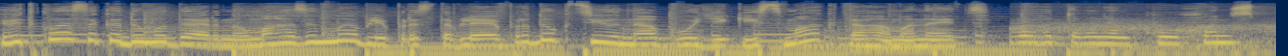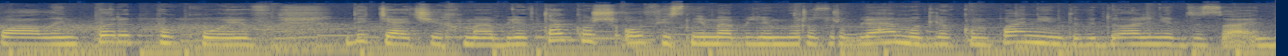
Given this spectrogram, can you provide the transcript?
Від класики до модерну магазин меблі представляє продукцію на будь-який смак та гаманець. Виготовленням кухонь, спалень, передпокоїв, дитячих меблів. Також офісні меблі ми розробляємо для компаній індивідуальні дизайни.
